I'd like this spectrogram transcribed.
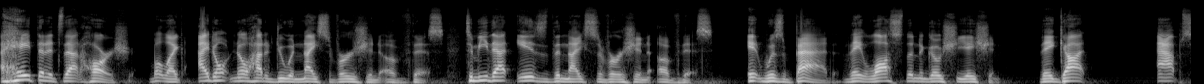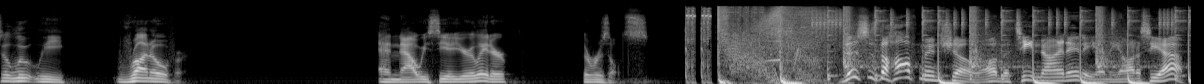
I hate that it's that harsh, but like, I don't know how to do a nice version of this. To me, that is the nice version of this. It was bad. They lost the negotiation. They got absolutely run over. And now we see a year later the results. This is the Hoffman Show on the T980 and the Audacy app.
